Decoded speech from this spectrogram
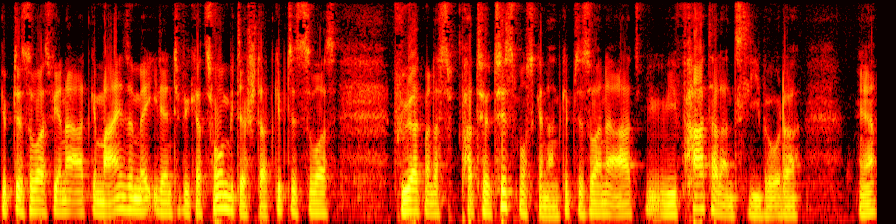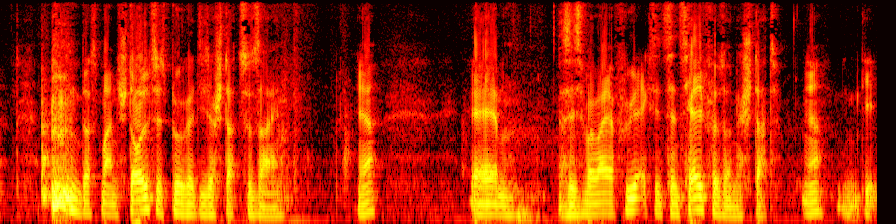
Gibt es sowas wie eine Art gemeinsame Identifikation mit der Stadt? Gibt es sowas, früher hat man das Patriotismus genannt, gibt es so eine Art wie, wie Vaterlandsliebe oder, ja, dass man stolz ist, Bürger dieser Stadt zu sein? Ja? Ähm, das ist, war ja früher existenziell für so eine Stadt. Ja? Die,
